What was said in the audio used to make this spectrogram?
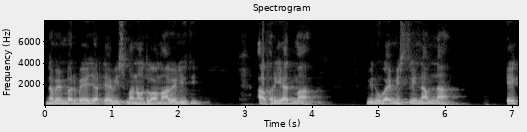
નવેમ્બર બે હજાર ત્રેવીસમાં નોંધવામાં આવેલી હતી. આ ફરિયાદમાં વિનુભાઈ મિસ્ત્રી નામના એક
